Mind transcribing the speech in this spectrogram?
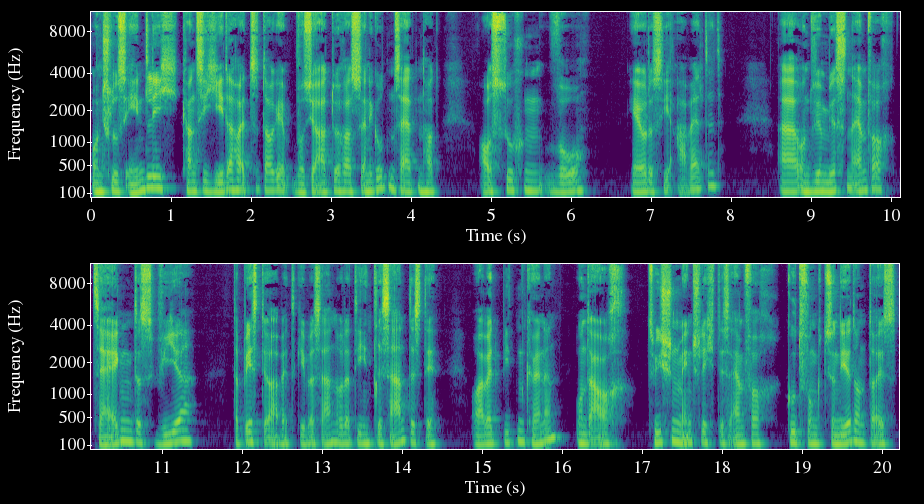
Und schlussendlich kann sich jeder heutzutage, was ja auch durchaus seine guten Seiten hat, aussuchen, wo er oder sie arbeitet. Äh, und wir müssen einfach zeigen, dass wir der beste Arbeitgeber sind oder die interessanteste Arbeit bieten können und auch zwischenmenschlich das einfach gut funktioniert. Und da ist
